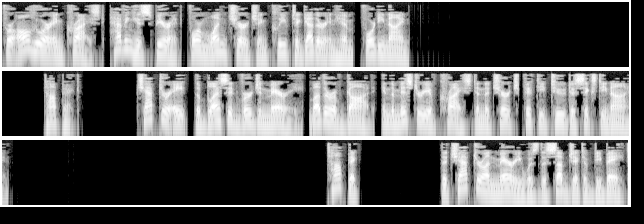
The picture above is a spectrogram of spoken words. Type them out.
For all who are in Christ, having his Spirit, form one church and cleave together in him. 49 Topic. Chapter 8, The Blessed Virgin Mary, Mother of God, in the Mystery of Christ and the Church 52 69. Topic. The chapter on Mary was the subject of debate.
